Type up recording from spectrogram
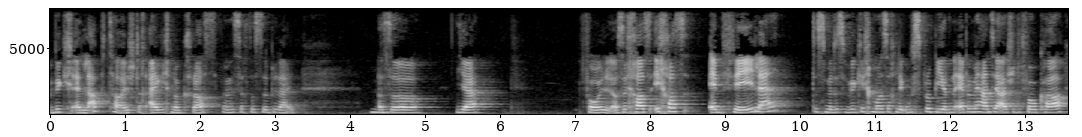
wirklich erlebt hat, ist doch eigentlich noch krass, wenn man sich das so überlegt. Mhm. Also, ja, voll. Also ich kann es ich empfehlen, dass wir das wirklich mal so ein bisschen ausprobieren. Eben, wir haben es ja auch schon davon gehabt,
